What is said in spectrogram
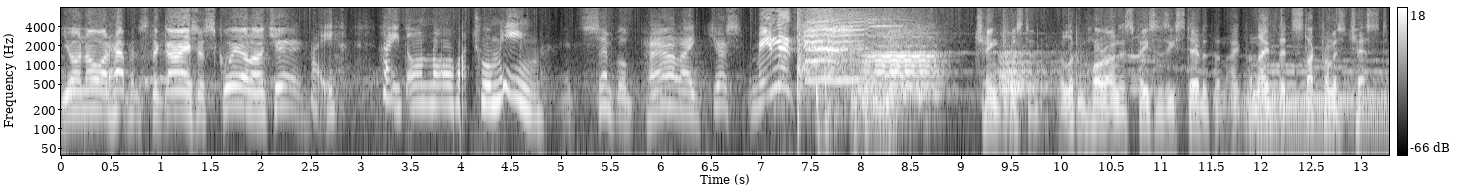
You know what happens to guys who squeal, don't you? I I don't know what you mean. It's simple, pal. I just mean it. Cheng twisted, a look of horror on his face as he stared at the knife, a knife that stuck from his chest.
